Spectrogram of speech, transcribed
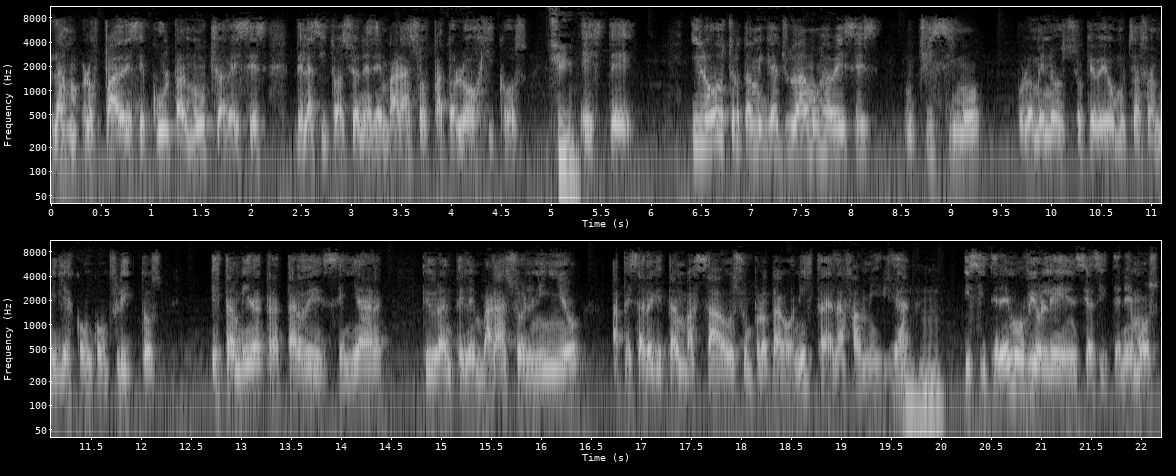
los padres se culpan mucho a veces de las situaciones de embarazos patológicos. Sí. Este, y lo otro también que ayudamos a veces muchísimo, por lo menos yo que veo muchas familias con conflictos, es también a tratar de enseñar que durante el embarazo el niño, a pesar de que está envasado, es un protagonista de la familia. Y si tenemos violencia, si tenemos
